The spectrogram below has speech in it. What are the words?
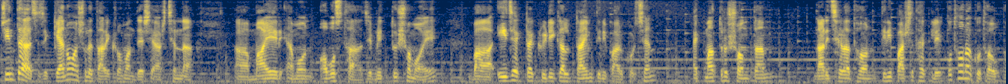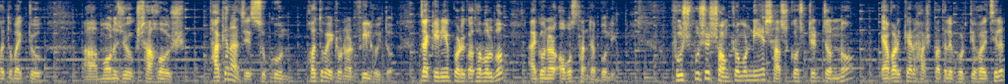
চিন্তায় আছে যে, কেন আসলে তারেক রহমান দেশে আসছেন না? মায়ের এমন অবস্থা যে, মৃত্যুর সময়ে বা এই যে একটা ক্রিটিক্যাল টাইম তিনি পার করছেন, একমাত্র সন্তান, নারী ছেড়া ধন, তিনি পাশে থাকলে কোথাও না কোথাও হয়তোবা একটু মনোযোগ, সাহস থাকে না যে সুকুন হয়তোবা এটা ওনার ফিল হইতো। যাকে নিয়ে পরে কথা বলব। আগে ওনার অবস্থানটা বলি। ফুসফুসের সংক্রমণ নিয়ে শ্বাসকষ্টের জন্য এভারকেয়ার হাসপাতালে ভর্তি হয়েছিলেন।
